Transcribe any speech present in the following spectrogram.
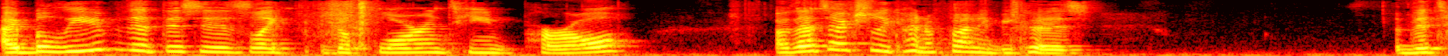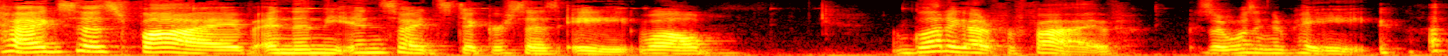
I believe that this is like the Florentine Pearl. Oh, that's actually kind of funny because the tag says five and then the inside sticker says eight. Well, I'm glad I got it for five because I wasn't going to pay eight.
